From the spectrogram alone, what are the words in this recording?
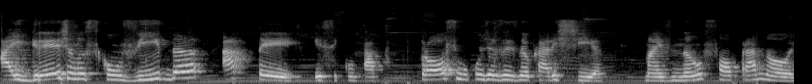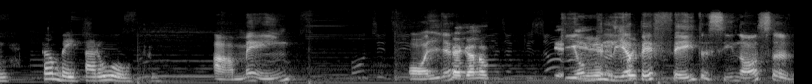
a igreja nos convida a ter esse contato próximo com Jesus na Eucaristia, mas não só para nós, também para o outro. Amém. Olha, Pegando. que homilia foi... perfeita, assim, nossa,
